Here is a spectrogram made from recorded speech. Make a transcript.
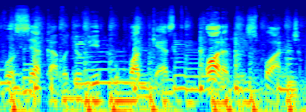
Você acaba de ouvir o podcast Hora do Esporte.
